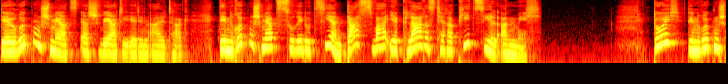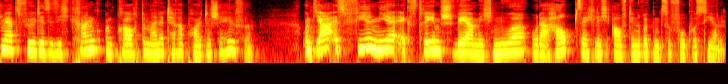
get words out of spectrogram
Der Rückenschmerz erschwerte ihr den Alltag. Den Rückenschmerz zu reduzieren, das war ihr klares Therapieziel an mich. Durch den Rückenschmerz fühlte sie sich krank und brauchte meine therapeutische Hilfe. Und ja, es fiel mir extrem schwer, mich nur oder hauptsächlich auf den Rücken zu fokussieren.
